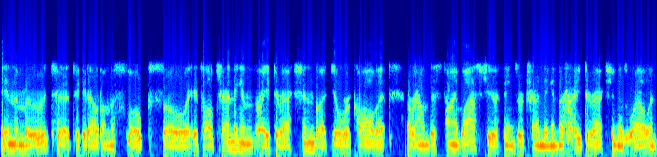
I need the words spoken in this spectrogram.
in the mood to to get out on the slopes. So it's all trending in the right direction. But you'll recall that around this time last year, things were trending in the right direction as well, and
